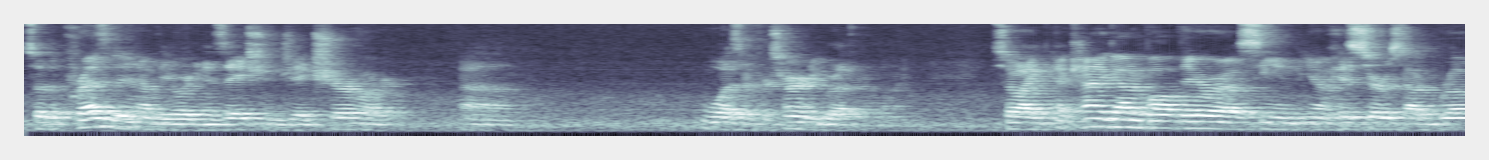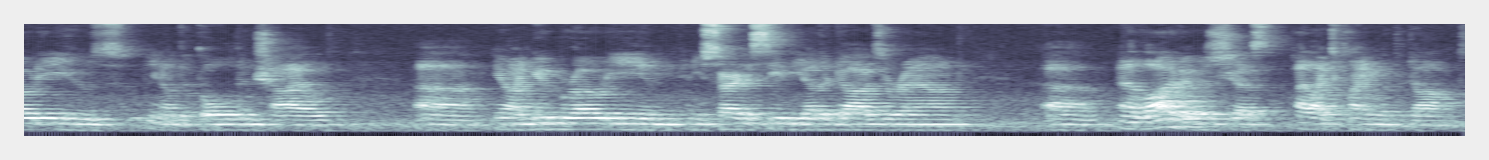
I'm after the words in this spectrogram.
So the president of the organization, Jake Sherhart, um, was a fraternity brother of mine. So I, I kind of got involved there where I was seeing, you know, his service dog Brody, who's, you know, the golden child. Um, you know, I knew Brody and, and, you started to see the other dogs around. Um, and a lot of it was just, I liked playing with the dogs.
